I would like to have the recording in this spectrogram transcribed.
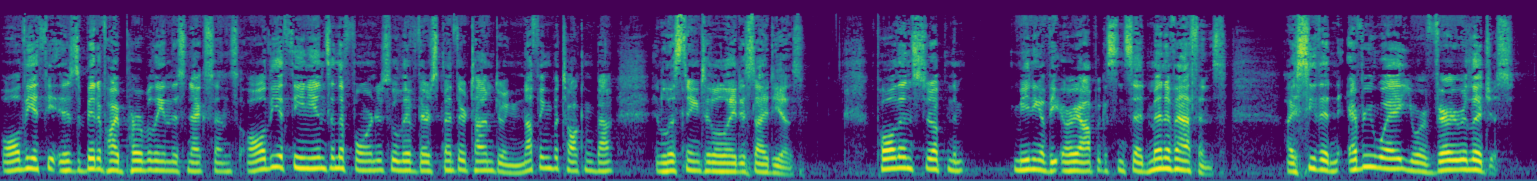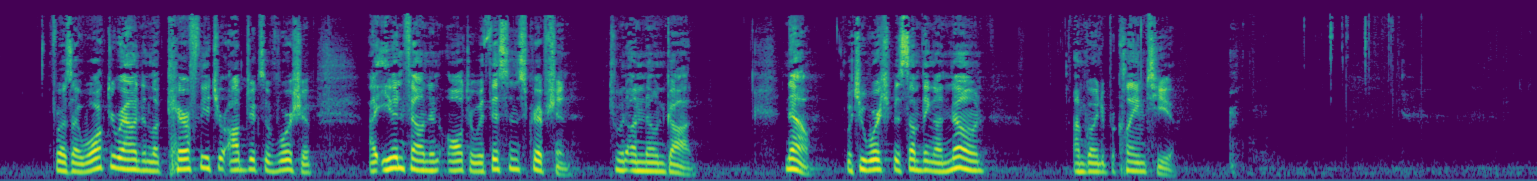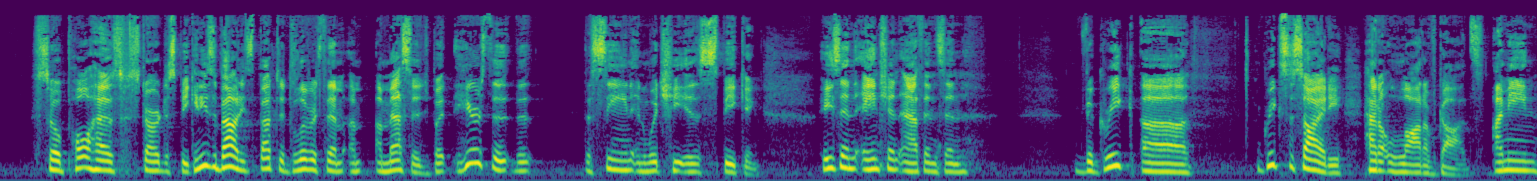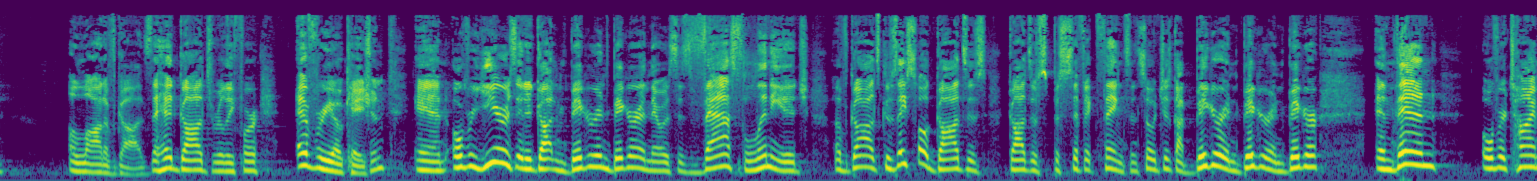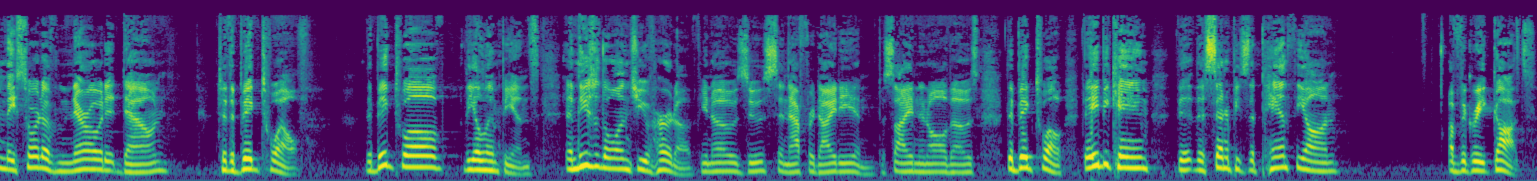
All the there's a bit of hyperbole in this next sentence. All the Athenians and the foreigners who lived there spent their time doing nothing but talking about and listening to the latest ideas. Paul then stood up in the meeting of the Areopagus and said, Men of Athens, I see that in every way you are very religious. For as I walked around and looked carefully at your objects of worship, I even found an altar with this inscription to an unknown God. Now, what you worship is something unknown, I'm going to proclaim to you. So Paul has started to speak, and he's about he's about to deliver to them a, a message. But here's the, the, the scene in which he is speaking. He's in ancient Athens, and the Greek uh, Greek society had a lot of gods. I mean, a lot of gods. They had gods really for every occasion. And over years, it had gotten bigger and bigger, and there was this vast lineage of gods because they saw gods as gods of specific things. And so it just got bigger and bigger and bigger. And then over time, they sort of narrowed it down to the Big 12. The Big 12, the Olympians. And these are the ones you've heard of, you know, Zeus and Aphrodite and Poseidon and all those. The Big 12. They became the, the centerpiece, the pantheon of the Greek gods.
